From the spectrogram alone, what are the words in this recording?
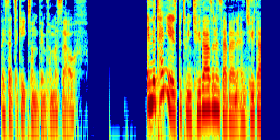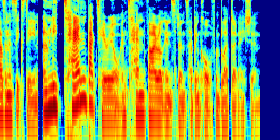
they said to keep something for myself. In the 10 years between 2007 and 2016, only 10 bacterial and 10 viral incidents have been caught from blood donation.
